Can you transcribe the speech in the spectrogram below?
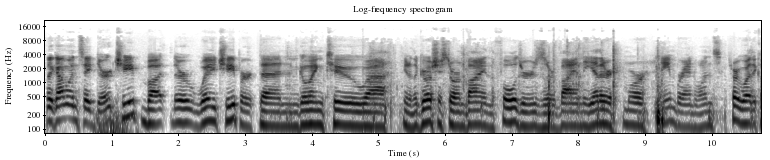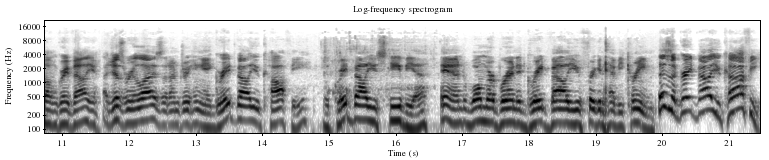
like I wouldn't say dirt cheap, but they're way cheaper than going to uh, you know the grocery store and buying the Folgers or buying the other more name brand ones. That's probably why they call them Great Value. I just realized that I'm drinking a Great Value coffee with Great Value Stevia and Walmart branded Great Value friggin' heavy cream. This is a Great Value coffee.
